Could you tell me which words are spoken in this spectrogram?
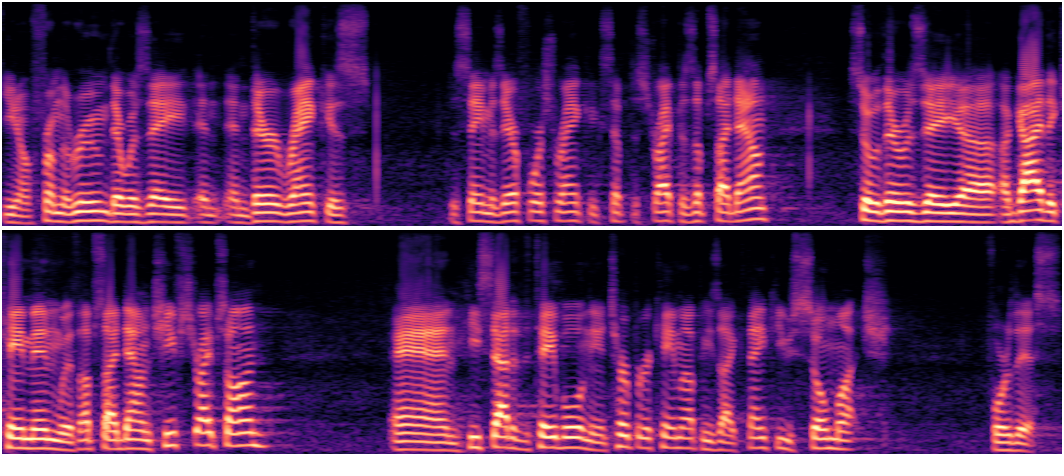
you know, from the room. There was a, and, and their rank is the same as Air Force rank, except the stripe is upside down. So there was a, uh, a guy that came in with upside down chief stripes on, and he sat at the table, and the interpreter came up. He's like, Thank you so much for this.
